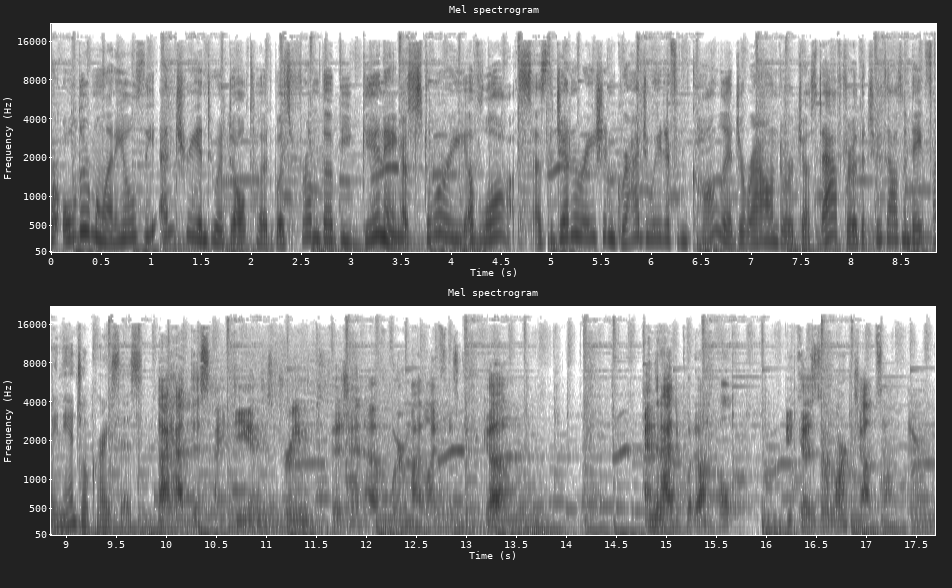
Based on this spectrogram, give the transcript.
For older millennials, the entry into adulthood was from the beginning a story of loss, as the generation graduated from college around or just after the 2008 financial crisis. I had this idea and this dream and this vision of where my life was going to go. And then I had to put it on hold because there weren't jobs out there.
